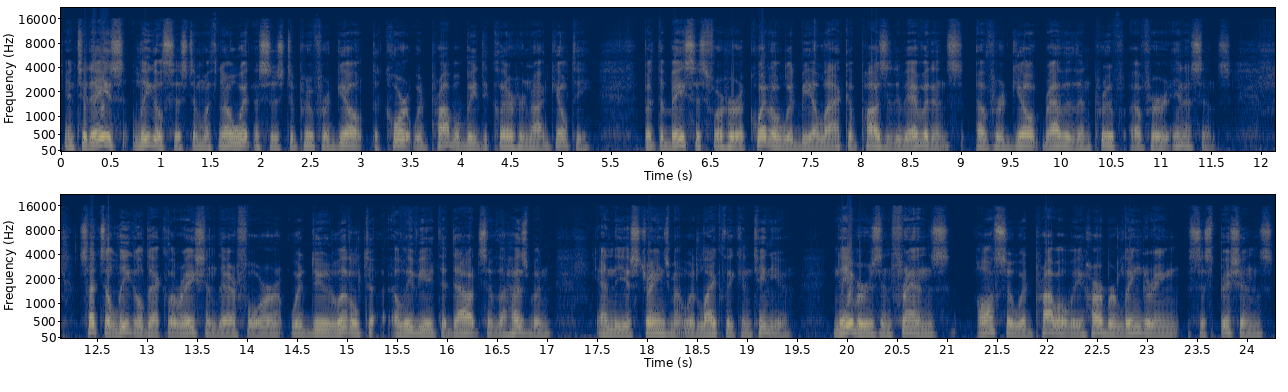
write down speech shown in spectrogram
In today's legal system, with no witnesses to prove her guilt, the court would probably declare her not guilty. But the basis for her acquittal would be a lack of positive evidence of her guilt rather than proof of her innocence. Such a legal declaration, therefore, would do little to alleviate the doubts of the husband, and the estrangement would likely continue. Neighbors and friends also would probably harbor lingering suspicions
